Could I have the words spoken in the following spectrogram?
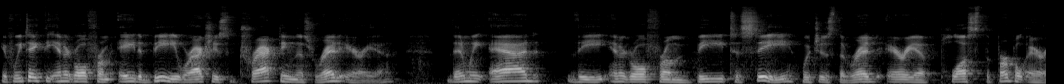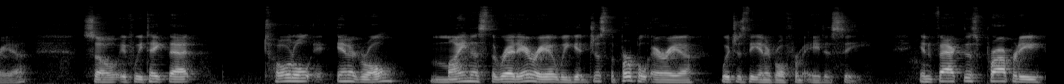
If we take the integral from a to b, we're actually subtracting this red area. Then we add the integral from b to c, which is the red area plus the purple area. So if we take that total integral minus the red area, we get just the purple area, which is the integral from a to c. In fact, this property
